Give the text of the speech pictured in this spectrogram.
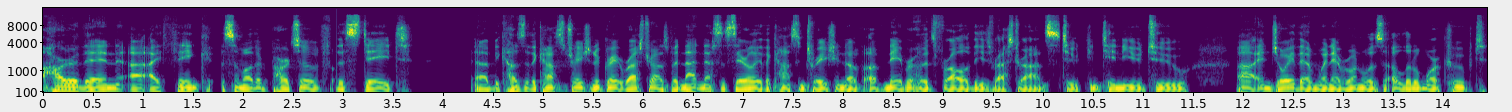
harder than uh, I think some other parts of the state. Uh, because of the concentration of great restaurants, but not necessarily the concentration of of neighborhoods for all of these restaurants to continue to uh, enjoy them when everyone was a little more cooped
